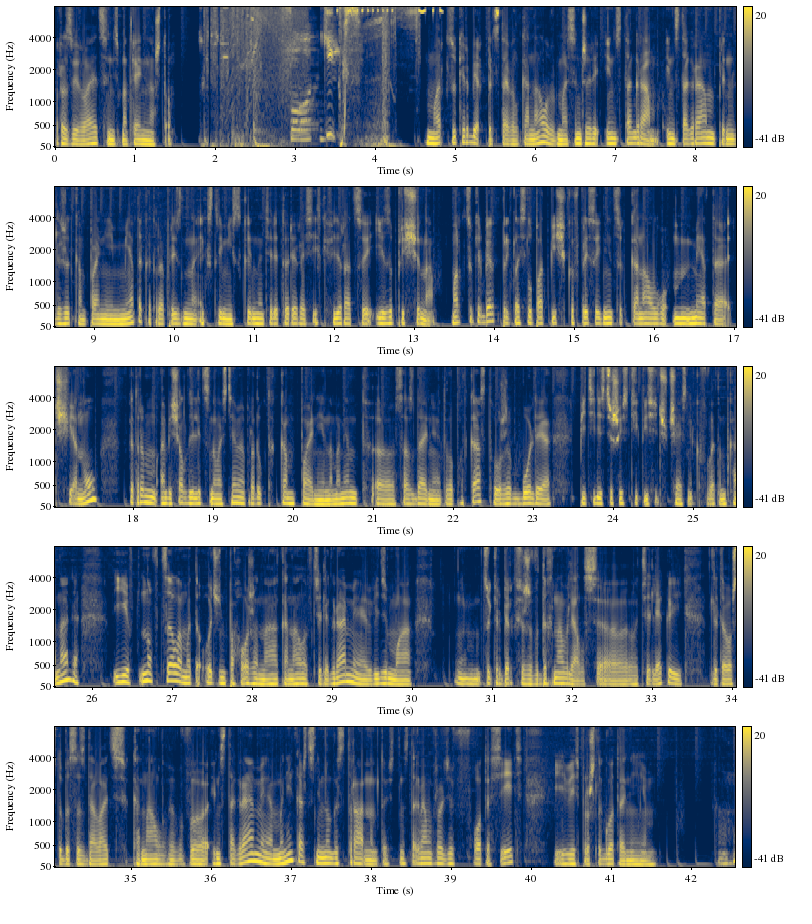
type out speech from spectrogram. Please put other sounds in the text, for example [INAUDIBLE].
развивается, несмотря ни на что. For Geeks. Марк Цукерберг представил канал в мессенджере Instagram. Instagram принадлежит компании Meta, которая признана экстремистской на территории Российской Федерации и запрещена. Марк Цукерберг пригласил подписчиков присоединиться к каналу Meta Channel, в котором обещал делиться новостями о продуктах компании. На момент э, создания этого подкаста уже более 56 тысяч участников в этом канале. И, ну, в целом это очень похоже на каналы в Телеграме. Видимо, Цукерберг все же вдохновлялся э, телегой для того, чтобы создавать канал в Инстаграме. Мне кажется немного странным. То есть Инстаграм вроде фотосеть, и весь прошлый год они,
